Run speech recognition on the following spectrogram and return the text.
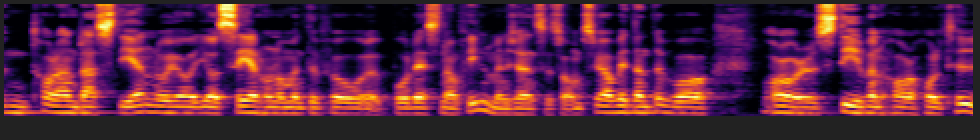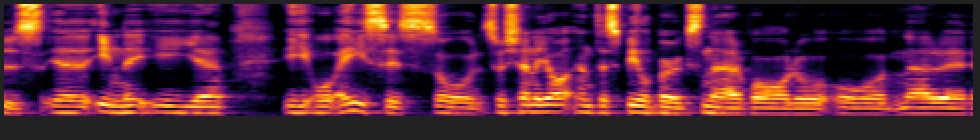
eh, tar han rast igen och jag, jag ser honom inte på, på resten av filmen känns det som. Så jag vet inte var, var Steven har hållit hus. Eh, inne i, eh, i Oasis så, så känner jag inte Spielbergs närvaro och när Eh,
